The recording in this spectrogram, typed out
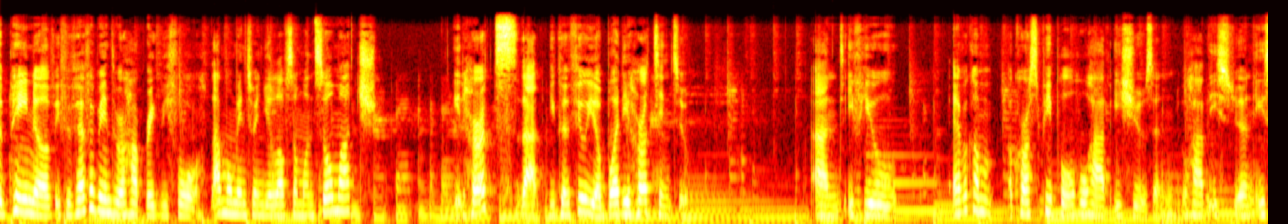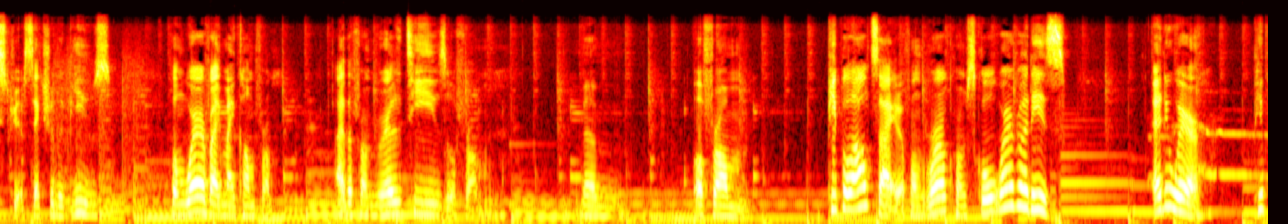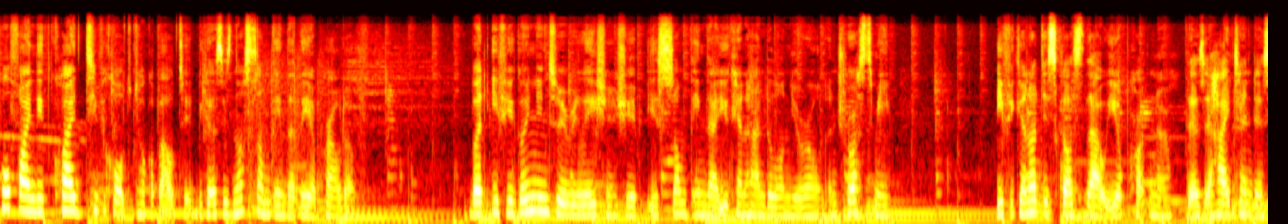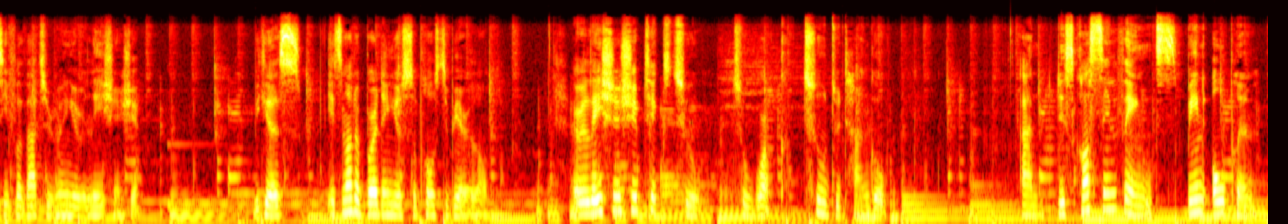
the pain of if you've ever been through a heartbreak before, that moment when you love someone so much, it hurts that you can feel your body hurting too. And if you ever come across people who have issues and who have an history of sexual abuse from wherever it might come from, either from relatives or from um, or from people outside or from work, from school, wherever it is, anywhere, people find it quite difficult to talk about it because it's not something that they are proud of. But if you're going into a relationship, it's something that you can handle on your own. And trust me, if you cannot discuss that with your partner, there's a high tendency for that to ruin your relationship. Because it's not a burden you're supposed to bear alone. A relationship takes two to work, two to tango. And discussing things, being open,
